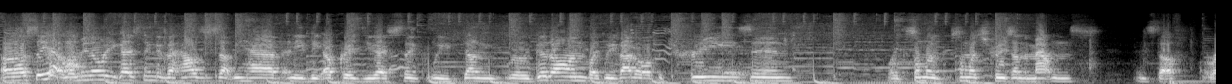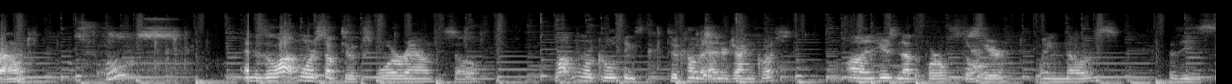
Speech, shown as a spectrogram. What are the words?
Uh, so yeah, let me know what you guys think of the houses that we have, any of the upgrades you guys think we've done really good on. Like we've added all the trees in, like so much, so much trees on the mountains and stuff around. And there's a lot more stuff to explore around, so lot more cool things to come at Ender Dragon Quest. Uh, and here's another portal still here. Wayne knows, because he's,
